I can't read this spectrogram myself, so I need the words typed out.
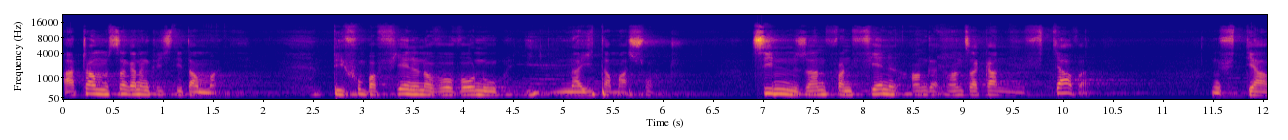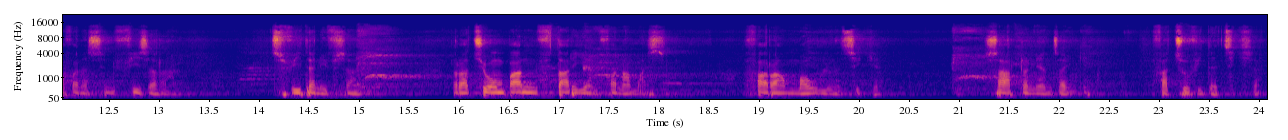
Hatramin'ny nitsanganan'i Kristy tamin'ny maty dia fomba fiainana vaovao no nahita masoandro. Tsy inona izany fa ny fiainana angana anjakan'ny fitiavana, ny fitiavana sy ny fizarana. Tsy vita anefa izany raha tsy eo ambanin'ny fitarihan'ny Fanahy Masina fa raha amin'ny maha olona antsika. Sarotra ny hanjainga fa tsy ho vitantsika izany.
